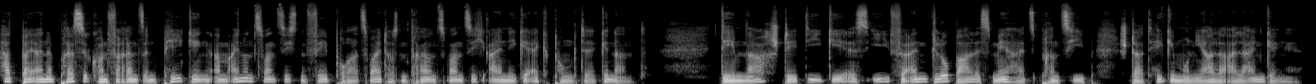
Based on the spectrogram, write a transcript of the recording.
hat bei einer Pressekonferenz in Peking am 21. Februar 2023 einige Eckpunkte genannt. Demnach steht die GSI für ein globales Mehrheitsprinzip statt hegemonialer Alleingänge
